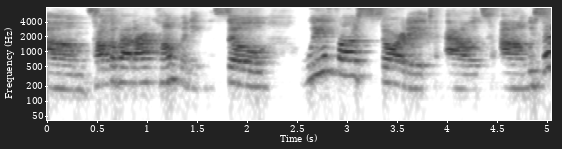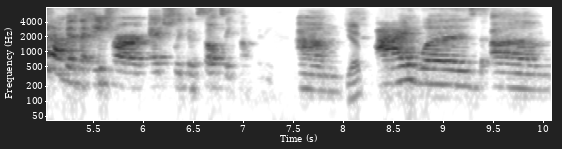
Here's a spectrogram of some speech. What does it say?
um, talk about our company. So we first started out, um, we started off as an HR actually consulting company. Um, yep. I was um,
